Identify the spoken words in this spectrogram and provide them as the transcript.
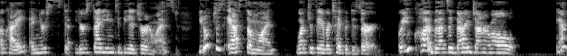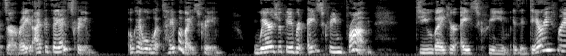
okay, and you're st you're studying to be a journalist, you don't just ask someone what's your favorite type of dessert. Or you could, but that's a very general answer, right? I could say ice cream. Okay, well, what type of ice cream? Where's your favorite ice cream from? Do you like your ice cream? Is it dairy free?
